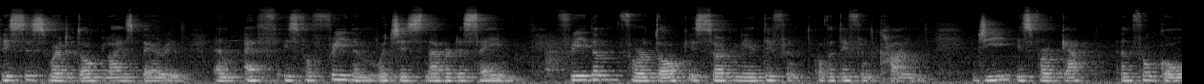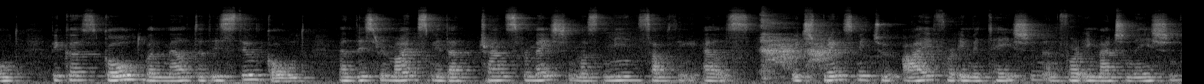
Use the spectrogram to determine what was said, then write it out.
This is where the dog lies buried. And F is for freedom, which is never the same. Freedom for a dog is certainly a different of a different kind. G is for gap and for gold, because gold when melted is still gold, and this reminds me that transformation must mean something else, which brings me to I for imitation and for imagination,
